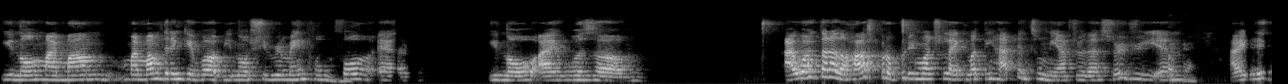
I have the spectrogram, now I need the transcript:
you know, my mom, my mom didn't give up. You know, she remained hopeful, mm-hmm. and you know, I was, um, I walked out of the hospital pretty much like nothing happened to me after that surgery, and okay. I lived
